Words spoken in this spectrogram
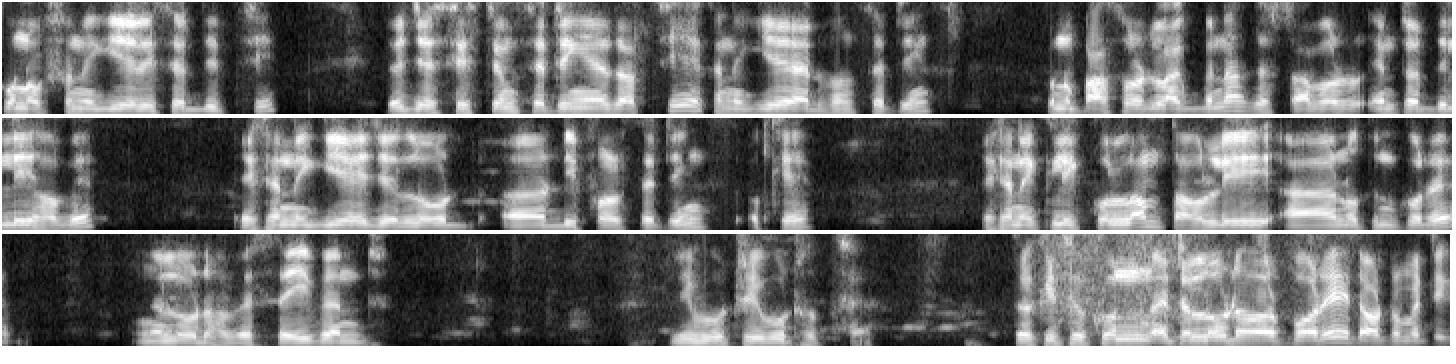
কোন অপশনে গিয়ে রিসেট দিচ্ছি। যে সিস্টেম সেটিংয়ে যাচ্ছি, এখানে গিয়ে অ্যাডভান্স সেটিংস কোনো পাসওয়ার্ড লাগবে না জাস্ট আবার এন্টার দিলেই হবে। এখানে গিয়ে এই যে লোড ডিফল্ট সেটিংস ওকে এখানে ক্লিক করলাম, তাহলেই নতুন করে লোড হবে। সেভ অ্যান্ড রিবুট রিবুট হচ্ছে। তো কিছুক্ষণ এটা লোড হওয়ার পরে এটা অটোমেটিক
